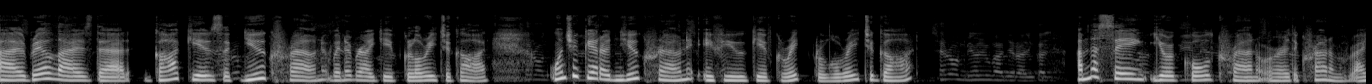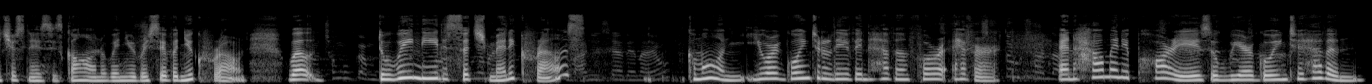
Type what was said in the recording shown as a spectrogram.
I realized that God gives a new crown whenever I give glory to God. Won't you get a new crown if you give great glory to God? I'm not saying your gold crown or the crown of righteousness is gone when you receive a new crown. Well, do we need such many crowns? Come on, you are going to live in heaven forever and how many parties we are going to heaven.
